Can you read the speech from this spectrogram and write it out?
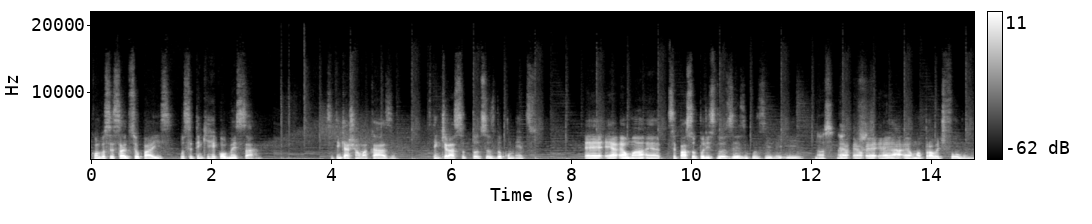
quando você sai do seu país, você tem que recomeçar. Você tem que achar uma casa, você tem que tirar todos os seus documentos. É, é, é uma. É, você passou por isso duas vezes, inclusive, e. Nossa. É, é, é, é, é uma prova de fogo, né?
